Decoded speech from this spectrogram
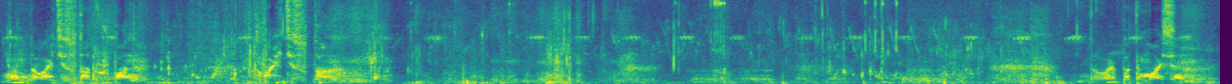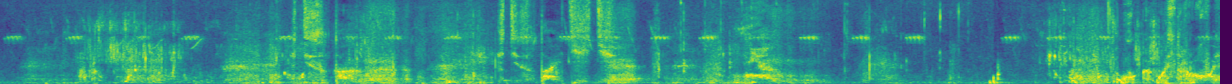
Ну, давайте сюда, дружбан. Давайте сюда. Давай, поднимайся. Иди сюда. Иди иди. Не. Ох, какой здоровый.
